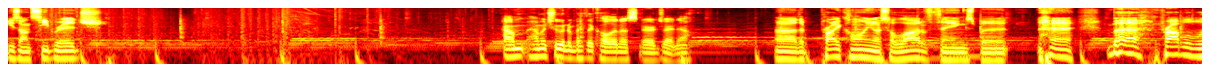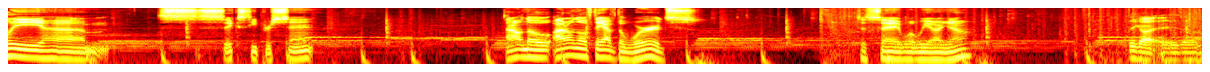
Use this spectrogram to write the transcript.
He's on C Bridge. How, how much you would have bet calling us nerds right now? Uh, they're probably calling us a lot of things, but but probably um sixty percent. I don't know. I don't know if they have the words to say what we are. You know. They got A though.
